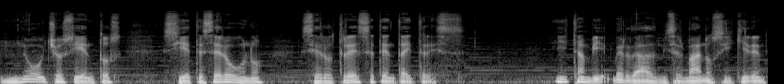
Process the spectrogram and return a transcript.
1-800-701-0373. 0373. Y también, ¿verdad? Mis hermanos, si quieren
